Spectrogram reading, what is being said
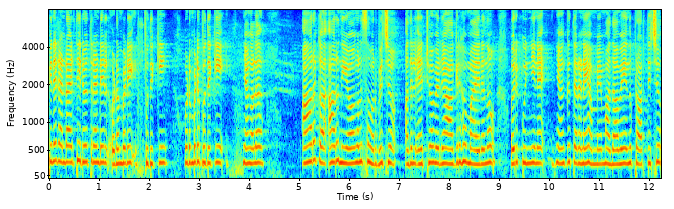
പിന്നെ രണ്ടായിരത്തി ഇരുപത്തിരണ്ടിൽ ഉടമ്പടി പുതുക്കി. ഉടമ്പടി പുതുക്കി ഞങ്ങൾ ആറ് ആറ് നിയോഗങ്ങൾ സമർപ്പിച്ചു. അതിൽ ഏറ്റവും വലിയ ആഗ്രഹമായിരുന്നു ഒരു കുഞ്ഞിനെ ഞങ്ങൾക്ക് തരണേ അമ്മേ മാതാവേ എന്ന് പ്രാർത്ഥിച്ചു.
